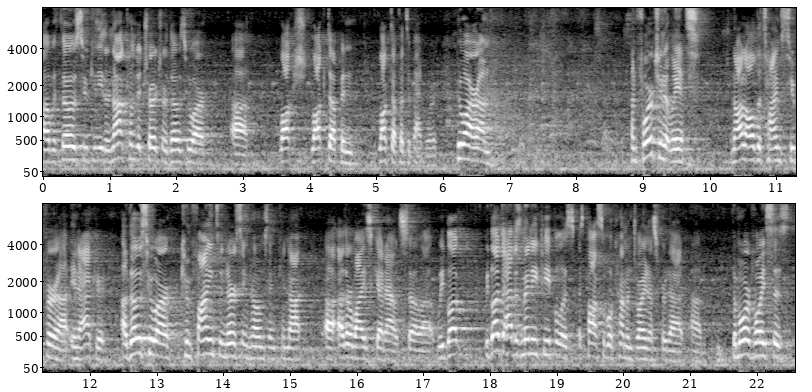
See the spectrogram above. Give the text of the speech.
uh, with those who can either not come to church or those who are uh, locked, locked up and locked up. That's a bad word. Who are, um, unfortunately, it's not all the time super inaccurate. those who are confined to nursing homes and cannot otherwise get out. So we'd love We'd love to have as many people as, as possible come and join us for that. Um, the more voices,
